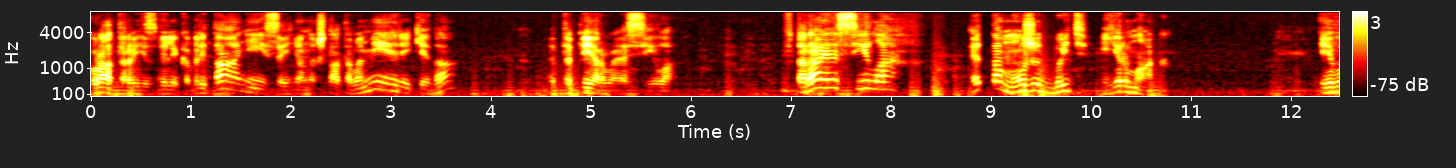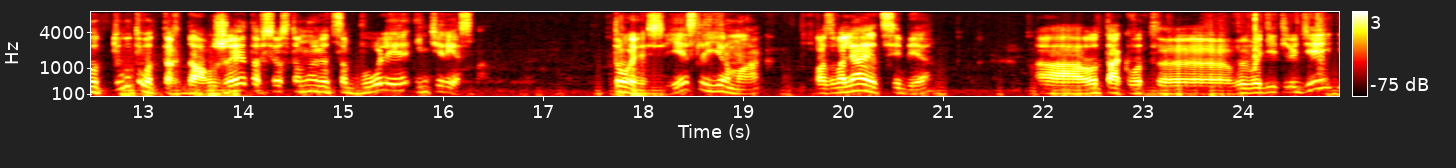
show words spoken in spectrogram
кураторы из Великобритании, Соединенных Штатов Америки, да. Это первая сила. Вторая сила, это может быть Ермак. И вот тут вот тогда уже это все становится более интересно. То есть, если Ермак позволяет себе а, вот так вот э, выводить людей,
